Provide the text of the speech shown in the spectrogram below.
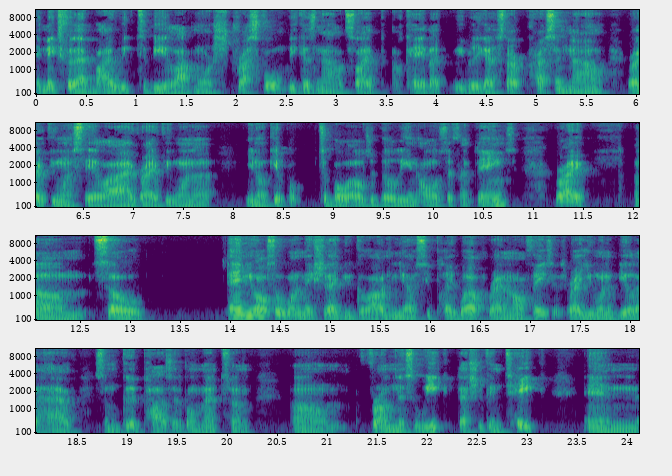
it makes for that bye week to be a lot more stressful because now it's like, okay, like we really got to start pressing now, right? If you want to stay alive, right? If you want to, you know, get to bowl eligibility and all those different things, right? Um, so then you also want to make sure that you go out and you obviously play well, right, on all phases, right? You want to be able to have some good positive momentum um, from this week that you can take and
